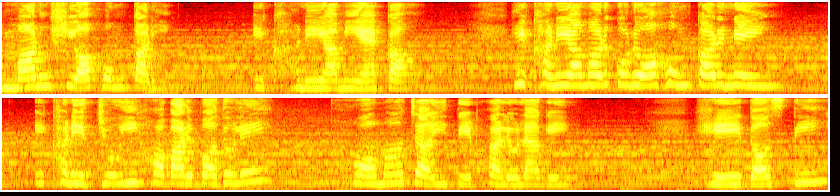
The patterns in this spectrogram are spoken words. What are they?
মানুষই অহংকারী। এখানে আমি একা। এখানে আমার কোনো অহংকার নেই। এখানে জয়ী হবার বদলে ক্ষমা চাইতে ভালো লাগে। হে দশদি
